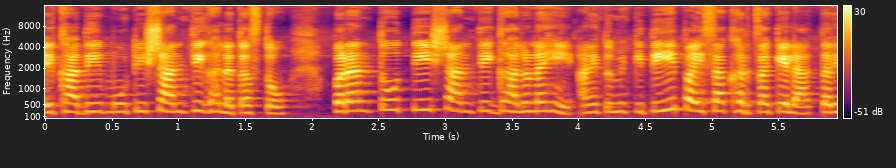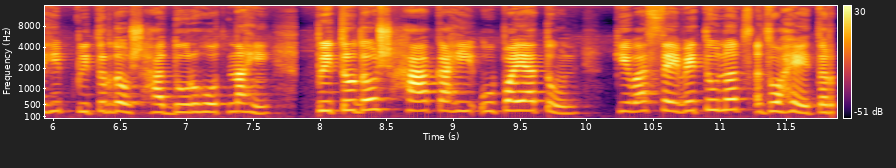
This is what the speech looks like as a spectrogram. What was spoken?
एखादी मोठी शांती घालत असतो. परंतु ती शांती घालूनही आणि तुम्ही कितीही पैसा खर्च केला तरीही पितृदोष हा दूर होत नाही. पितृदोष हा काही उपायातून किंवा सेवेतूनच जो आहे तर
